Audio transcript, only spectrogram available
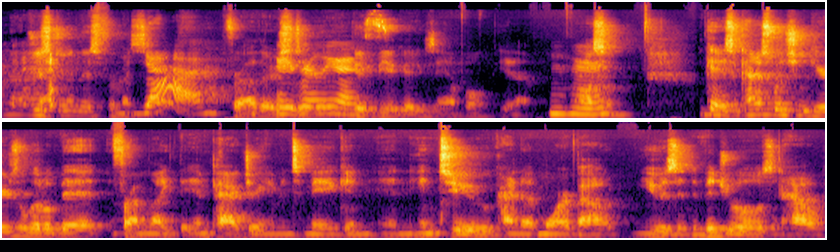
I'm not just doing this for myself yeah. for others It to really is. Good, be a good example yeah Mhm. Awesome. Okay, so kind of switching gears a little bit from like the impact you're aiming to make and, and into kind of more about you as individuals and how,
